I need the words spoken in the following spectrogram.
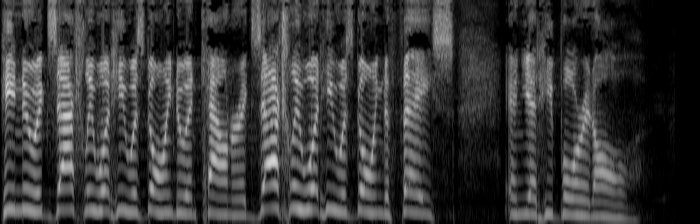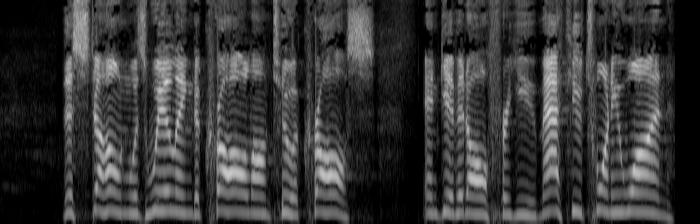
He knew exactly what he was going to encounter, exactly what he was going to face, and yet he bore it all. This stone was willing to crawl onto a cross and give it all for you. Matthew 21,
